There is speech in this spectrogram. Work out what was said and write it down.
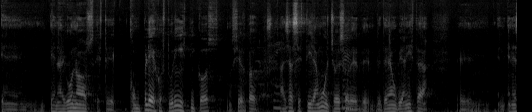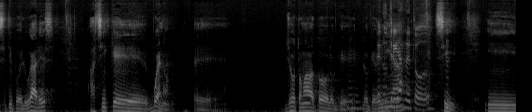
en, algunos este, complejos turísticos, ¿no es cierto? Allá se estira mucho eso de, mm. tener un pianista eh, en, ese tipo de lugares. Así que, bueno, eh, yo tomaba todo lo que, lo que Te nutrías de todo. Sí. Y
